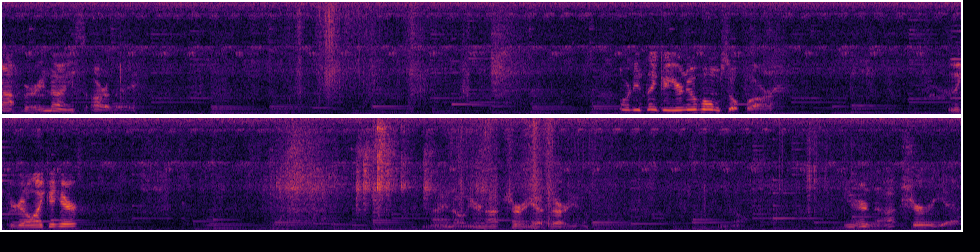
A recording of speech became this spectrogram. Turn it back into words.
Not very nice, are they? What do you think of your new home so far? You think you're gonna like it here? I know you're not sure yet, are you? No. You're not sure yet.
